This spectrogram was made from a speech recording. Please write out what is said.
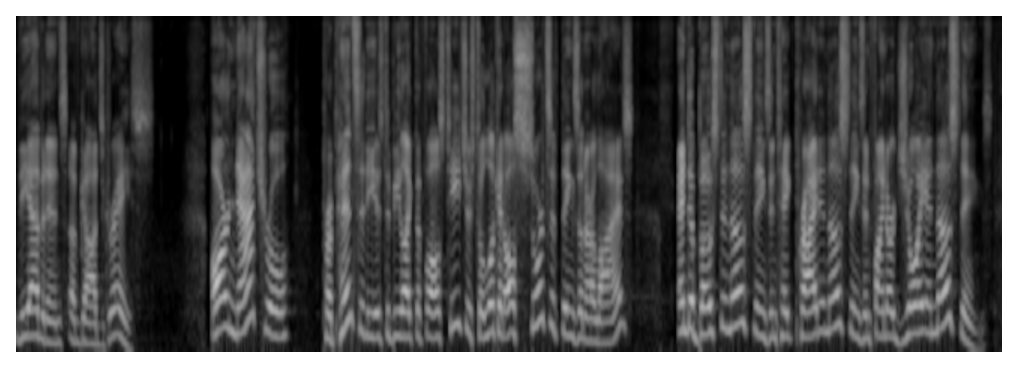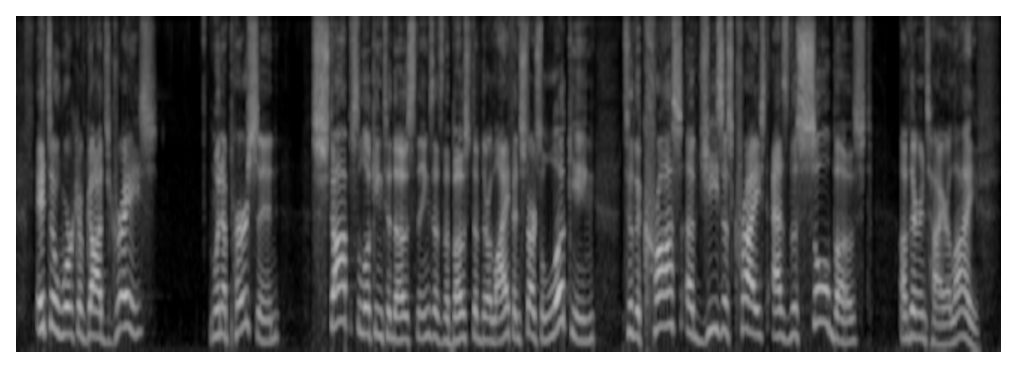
the evidence of God's grace. Our natural propensity is to be like the false teachers, to look at all sorts of things in our lives and to boast in those things and take pride in those things and find our joy in those things. It's a work of God's grace when a person stops looking to those things as the boast of their life and starts looking to the cross of Jesus Christ as the sole boast of their entire life.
